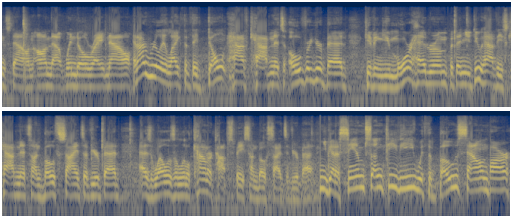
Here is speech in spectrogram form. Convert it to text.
down on that window right now. And I really like that they don't have cabinets over your bed, giving you more headroom, but then you do have these cabinets on both sides of your bed, as well as a little countertop space on both sides of your bed. You've got a Samsung TV with the Bose soundbar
